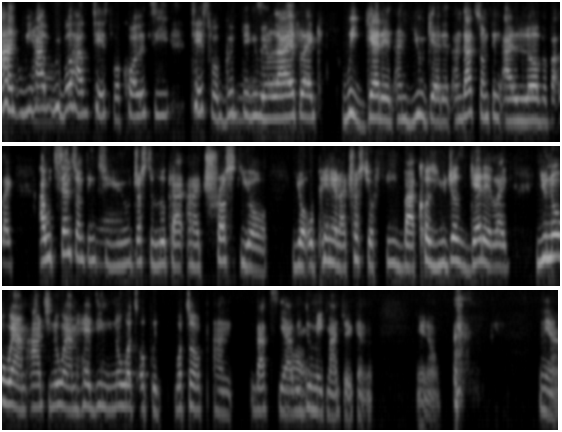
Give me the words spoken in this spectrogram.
And we have Yeah. we both have taste for quality, taste for good Mhm. things in life. Like we get it and you get it. And that's something I love about like I would send something to you just to look at and I trust your your opinion, I trust your feedback because you just get it. Like you know where I'm at, you know where I'm heading, you know what's up with what's up, and that's yeah, we do make magic, and you know, yeah. Yeah.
